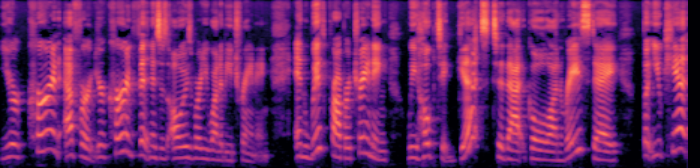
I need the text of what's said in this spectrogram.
your current effort, your current fitness is always where you want to be training. And with proper training, we hope to get to that goal on race day, but you can't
